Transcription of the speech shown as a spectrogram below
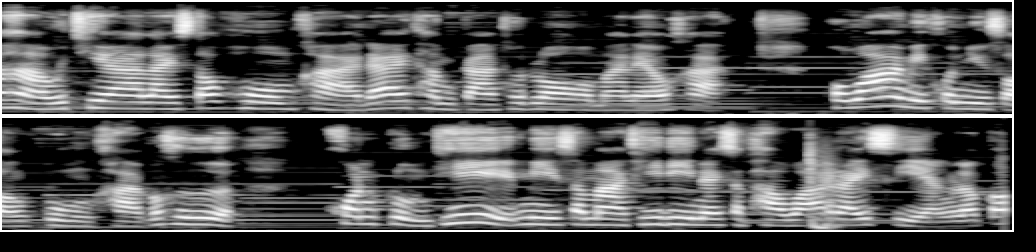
มหาวิทยาลัยสต็อกโฮล์มค่ะ ได้ทำการทดลองออกมาแล้วค่ะ เพราะว่ามีคนอยู่สองกลุ่มค่ะ ก็คือ คนกลุ่มที่มีสมาธิดีในสภาวะไร้เสียง แล้วก็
